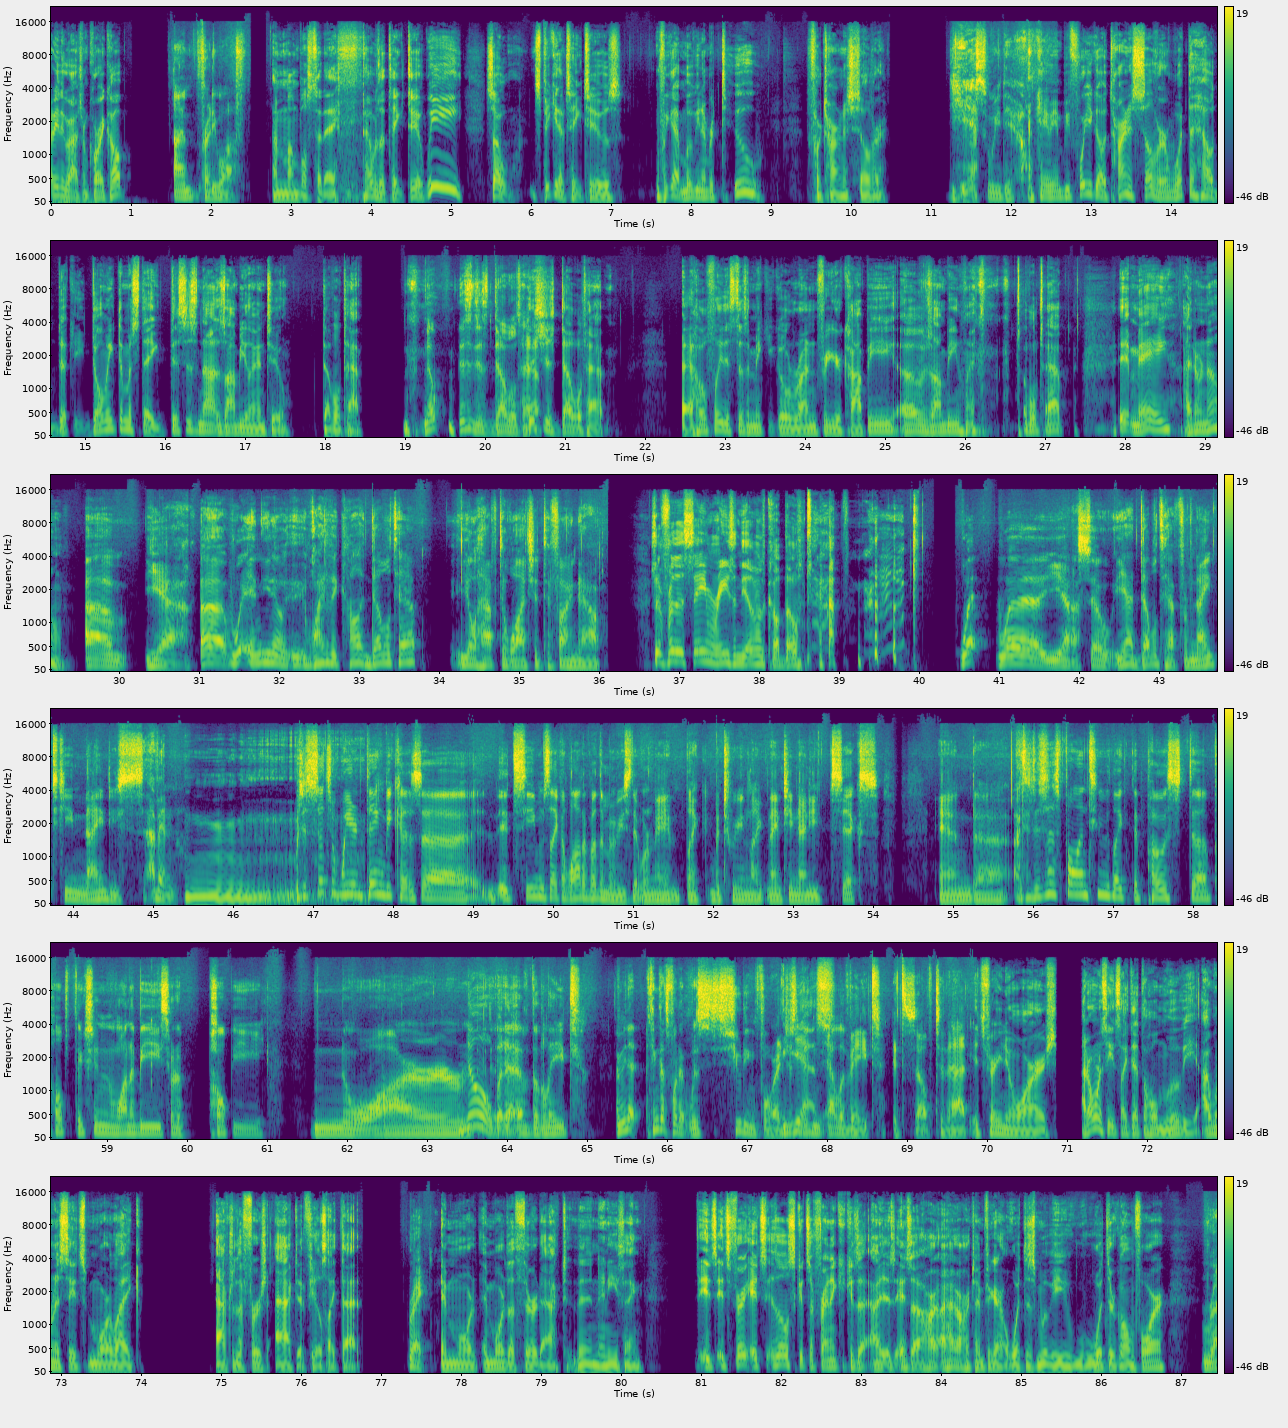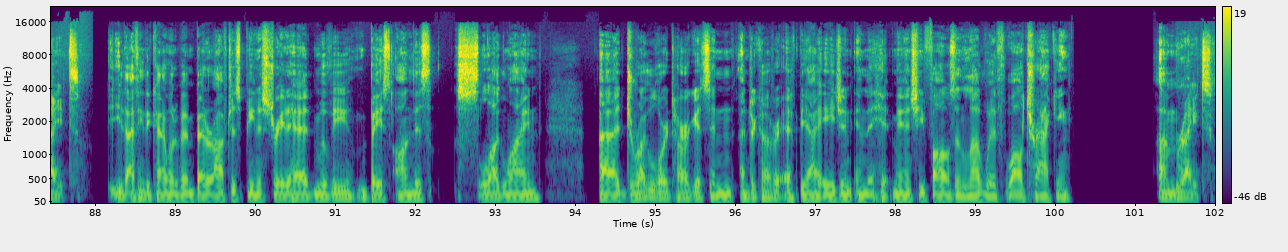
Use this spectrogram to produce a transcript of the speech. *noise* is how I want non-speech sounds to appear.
Karate in the Garage. I'm Corey Culp. I'm Freddie Woff. I'm Mumbles today. *laughs* That was a take two. Wee. So, speaking of take twos, we got movie number two for Tarnished Silver. Yes, we do. Okay, and before you go, Tarnished Silver, what the hell, Dookie? Don't make the mistake. This is not Zombieland 2. Double tap. *laughs* Nope. This is just double tap. This is just double tap. Uh, hopefully, this doesn't make you go run for your copy of Zombieland *laughs* double tap. It may. I don't know. Um, yeah. Uh, and you know, why do they call it double tap? You'll have to watch it to find out. So, for the same reason, the other one's called double tap. *laughs* What? What? Yeah. So yeah, double tap from 1997, Hmm. which is such a weird thing because uh, it seems like a lot of other movies that were made like between like 1996 and uh, does this fall into like the post uh, Pulp Fiction wannabe sort of pulpy noir? No, but, uh, of the late. I mean, I think that's what it was shooting for. It just Yes. didn't elevate itself to that. it's very noirish. I don't want to say it's like that the whole movie. I want to say it's more like after the first act, it feels like that, Right. and more and more the third act than anything. It's it's very it's a little schizophrenic because I, it's, it's a hard. I had a hard time figuring out what this movie what they're going for. Right. You know, I think they kind of would have been better off just being a straight ahead movie based on this slug line. Uh, drug lord targets an undercover FBI agent and the hitman she falls in love with while tracking. Um, Right.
